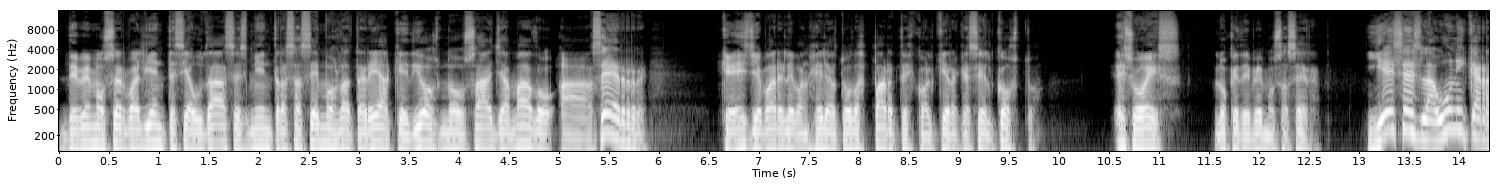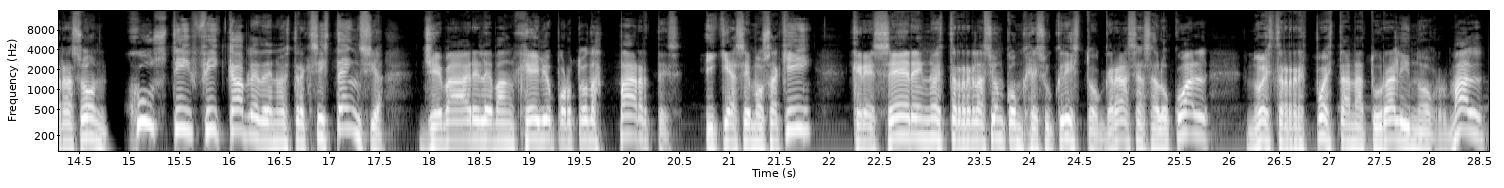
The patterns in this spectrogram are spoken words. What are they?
Debemos ser valientes y audaces mientras hacemos la tarea que Dios nos ha llamado a hacer, que es llevar el Evangelio a todas partes, cualquiera que sea el costo. Eso es lo que debemos hacer. Y esa es la única razón justificable de nuestra existencia, llevar el Evangelio por todas partes. ¿Y qué hacemos aquí? Crecer en nuestra relación con Jesucristo, gracias a lo cual nuestra respuesta natural y normal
